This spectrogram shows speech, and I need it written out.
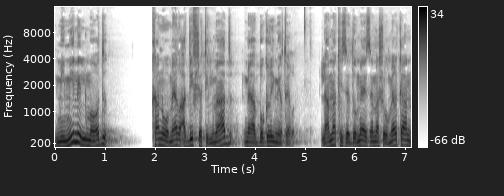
ממי ללמוד, כאן הוא אומר, עדיף שתלמד מהבוגרים יותר. למה? כי זה דומה, זה מה שהוא אומר כאן,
